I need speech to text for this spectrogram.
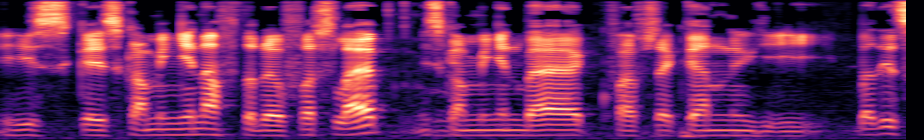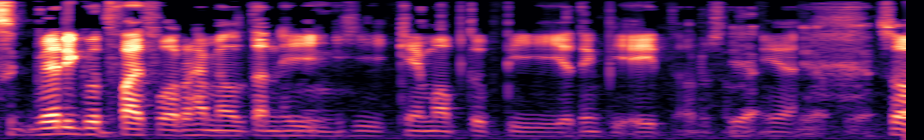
He's he's coming in after the first lap. Mm. He's coming in back five second. He but it's a very good fight for Hamilton. He Mm. he came up to P I think P eight or something. Yeah, Yeah. yeah, yeah. So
